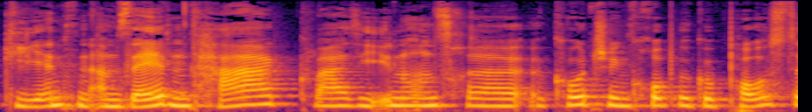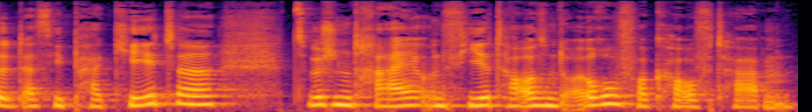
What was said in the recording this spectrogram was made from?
Klienten am selben Tag quasi in unsere Coaching-Gruppe gepostet, dass sie Pakete zwischen drei und 4.000 Euro verkauft haben.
